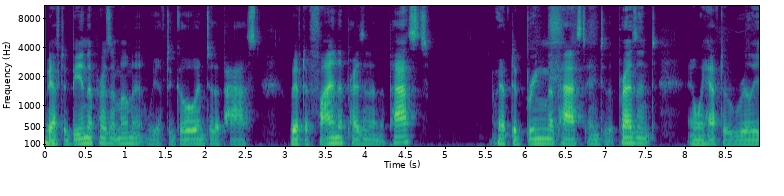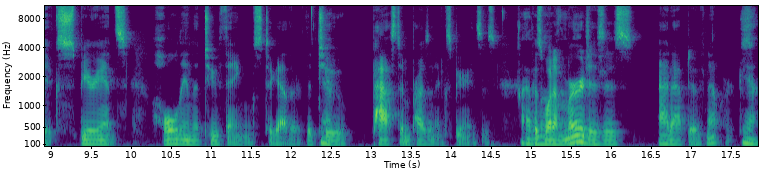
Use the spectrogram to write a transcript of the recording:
We have to be in the present moment. We have to go into the past. We have to find the present in the past. We have to bring the past into the present, and we have to really experience holding the two things together, the two past and present experiences. Because what that. emerges is adaptive networks. Yeah,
